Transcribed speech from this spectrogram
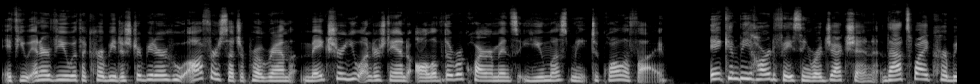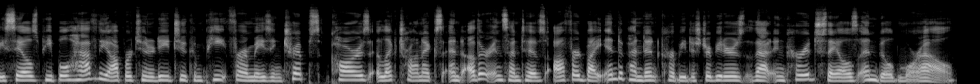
If you interview with a Kirby distributor who offers such a program, make sure you understand all of the requirements you must meet to qualify. It can be hard facing rejection. That's why Kirby salespeople have the opportunity to compete for amazing trips, cars, electronics, and other incentives offered by independent Kirby distributors that encourage sales and build morale.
